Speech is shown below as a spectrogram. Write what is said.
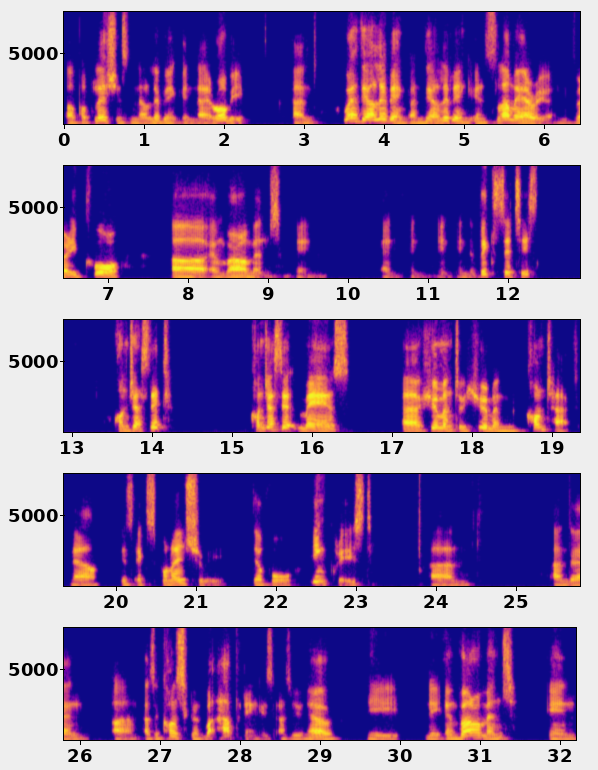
uh, populations now living in Nairobi, and where they are living, and they are living in slum area in very poor uh, environments in, in, in, in the big cities. Congested. Congested means uh, human to human contact now is exponentially therefore increased. Um, and then um, as a consequence, what happening is, as you know, the, the environment in,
